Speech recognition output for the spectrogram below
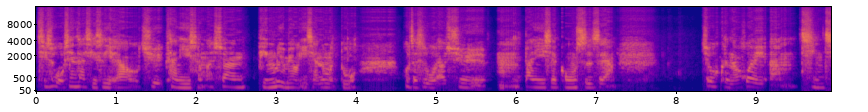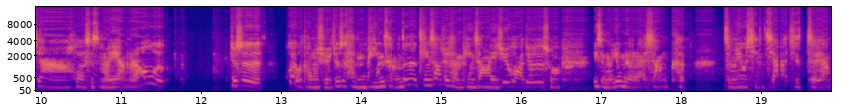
其实我现在其实也要去看医生了，虽然频率没有以前那么多，或者是我要去嗯办一些公司这样，就可能会嗯请假啊，或者是怎么样。然后就是会有同学就是很平常，真的听上去很平常的一句话，就是说你怎么又没有来上课，怎么又请假，就这样，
